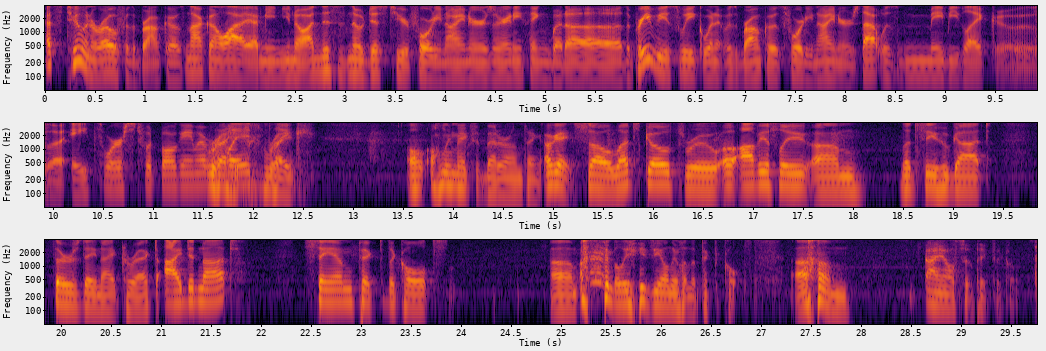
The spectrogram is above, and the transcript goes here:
That's two in a row for the Broncos. Not gonna lie. I mean, you know, and this is no diss to your 49ers or anything, but uh, the previous week when it was Broncos 49ers, that was maybe like uh, the eighth worst football game ever Right, played. right. Like, only makes it better on thing. Okay, so let's go through. Oh, obviously, um, let's see who got Thursday night correct. I did not. Sam picked the Colts. Um, I believe he's the only one that picked the Colts. Um, I also picked the Colts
